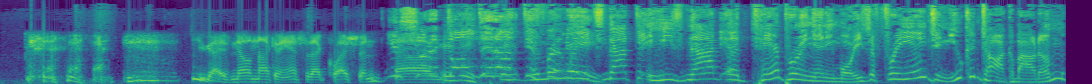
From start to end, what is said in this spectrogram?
you guys know I'm not going to answer that question. You should have dolled it up differently. It's not. He's not uh, tampering anymore. He's a free agent. You can talk about him.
